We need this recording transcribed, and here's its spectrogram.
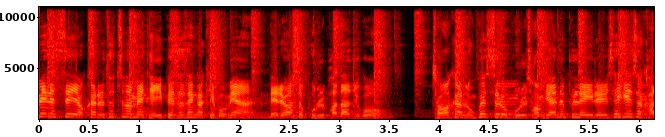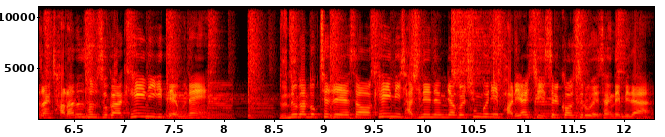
히메네스의 역할을 토트넘에 대입해서 생각해보면 내려와서 볼을 받아주고 정확한 롱패스로 볼을 전개하는 플레이를 세계에서 가장 잘하는 선수가 케인이기 때문에 누누 감독 체제에서 케인이 자신의 능력을 충분히 발휘할 수 있을 것으로 예상됩니다.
